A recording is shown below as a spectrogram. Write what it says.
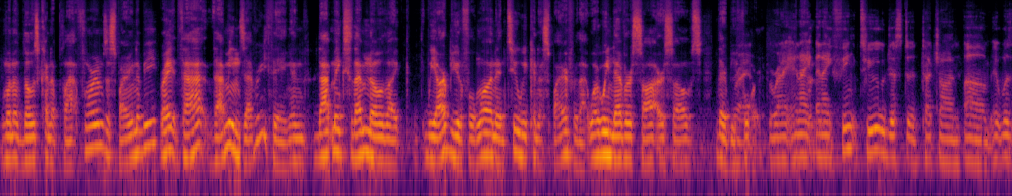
one of those kind of platforms aspiring to be right? That that means everything. And that makes them know like we are beautiful one and two we can aspire for that where we never saw ourselves there before Right, right, and I and I think too, just to touch on, um, it was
